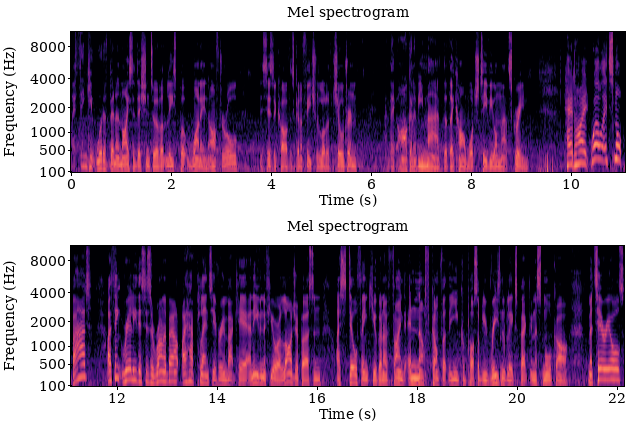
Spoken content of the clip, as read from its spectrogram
I think it would have been a nice addition to have at least put one in. After all, this is a car that's going to feature a lot of children and they are going to be mad that they can't watch TV on that screen. Head height, well, it's not bad. I think really this is a runabout. I have plenty of room back here, and even if you're a larger person, I still think you're going to find enough comfort that you could possibly reasonably expect in a small car. Materials,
